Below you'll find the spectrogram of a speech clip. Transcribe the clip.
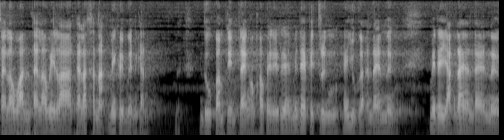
แต่ละวันแต่ละเวลาแต่ละขณะไม่เคยเหมือนกัน ดูความเปลี่ยนแปลงของเขาไปเรื่อยๆ ไม่ได้ไปตรึงให้อยู่กับอันใดอันหนึ่ง ไม่ได้อยากได้อันใดอันหนึ่ง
